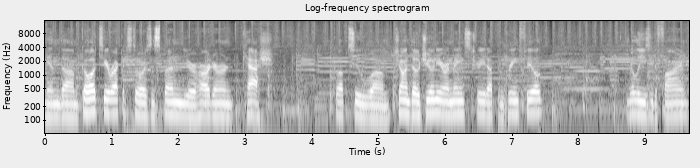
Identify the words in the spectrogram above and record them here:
And um, go out to your record stores and spend your hard-earned cash. Go up to um, John Doe Jr. on Main Street up in Greenfield. Really easy to find.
